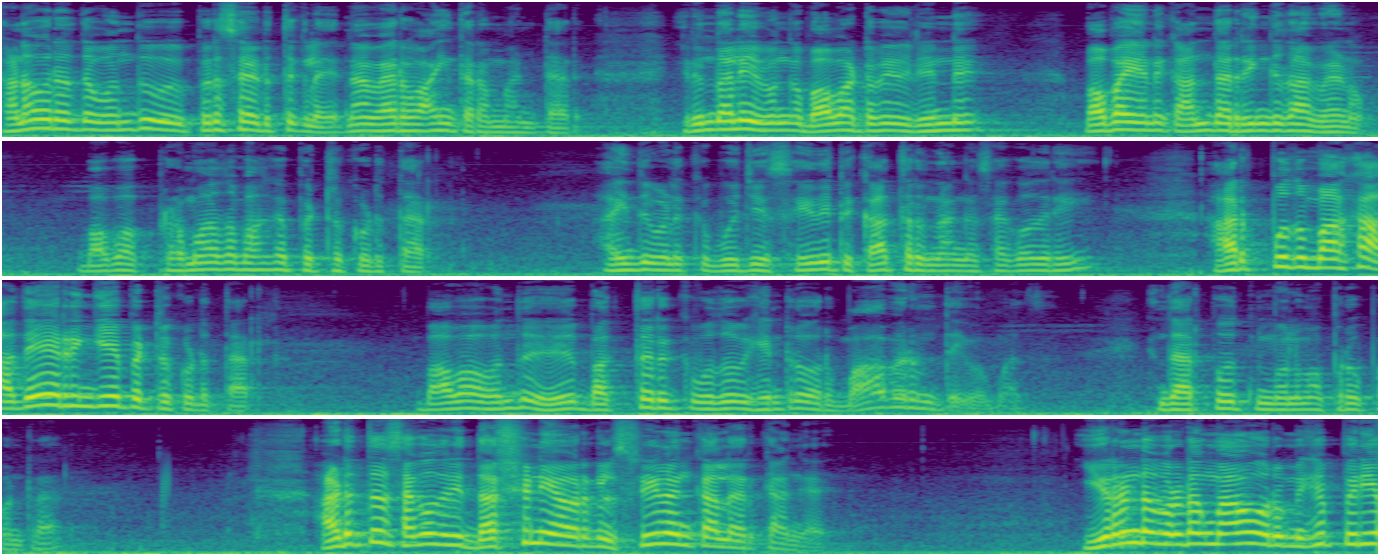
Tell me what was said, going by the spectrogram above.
கணவர் அதை வந்து பெருசாக எடுத்துக்கல. நான் வேறு வாங்கி தரமான்ட்டார். இருந்தாலும் இவங்க பாபாட்ட போய் நின்று பாபா எனக்கு அந்த ரிங்கு தான் வேணும். பாபா பிரமாதமாக பெற்றுக் கொடுத்தார். ஐந்து விளக்கு பூஜை செய்துட்டு காத்திருந்தாங்க சகோதரி. அற்புதமாக அதே ரிங்கே பெற்றுக் கொடுத்தார். பாபா வந்து பக்தருக்கு உதவுகின்ற ஒரு மாபெரும் தெய்வம் அது. இந்த அற்புதத்தின் மூலமாக ப்ரூவ் பண்ணுறார் அடுத்த சகோதரி தர்ஷினி அவர்கள் ஸ்ரீலங்காவில் இருக்காங்க. இரண்டு வருடமாக ஒரு மிகப்பெரிய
